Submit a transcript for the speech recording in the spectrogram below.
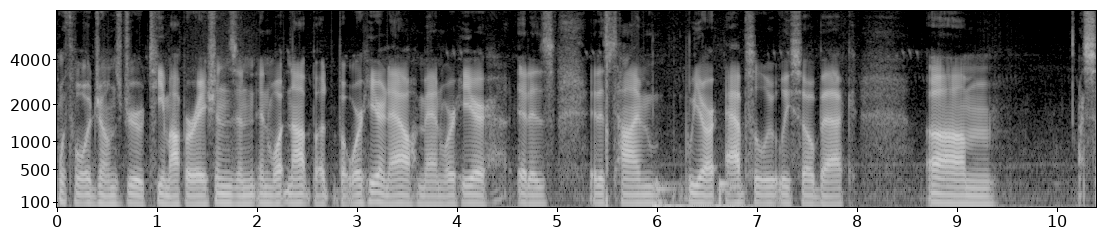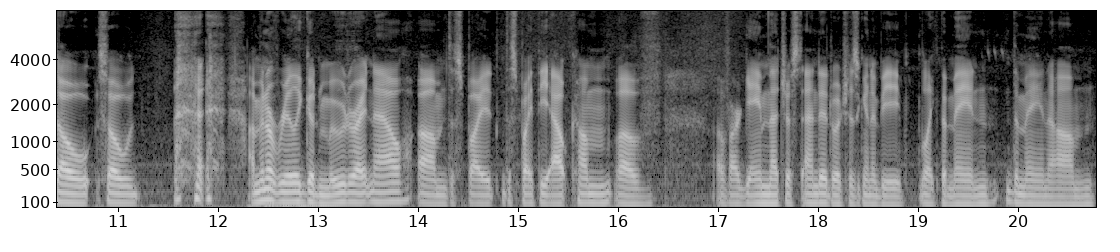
with What Would Jones Drew team operations and, and whatnot, but but we're here now, man. We're here. It is it is time. We are absolutely so back. Um, so so I'm in a really good mood right now, um, despite despite the outcome of of our game that just ended, which is going to be like the main the main um,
